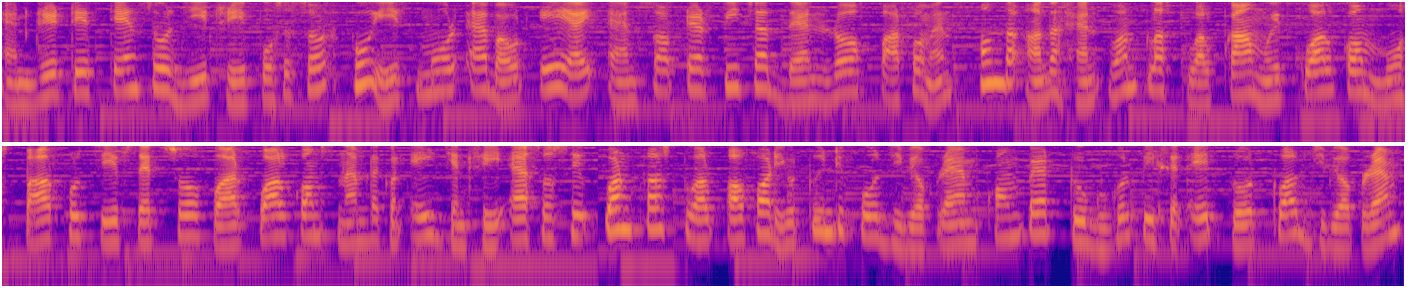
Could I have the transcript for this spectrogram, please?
and greatest Tensor G3 processor, who is more about AI and software feature than raw performance. On the other hand, OnePlus 12 comes with Qualcomm most powerful chipset so far, Qualcomm Snapdragon 8 Gen 3 SoC. OnePlus 12 offers you 24GB of RAM compared to Google Pixel 8 Pro 12GB of RAM,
